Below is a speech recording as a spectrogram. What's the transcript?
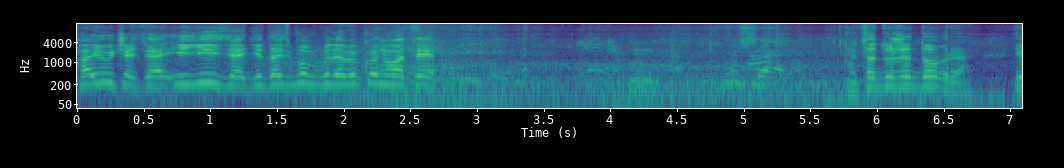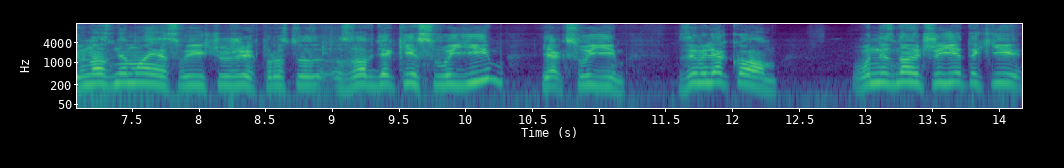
Хай учаться і їздять, і дасть Бог буде виконувати. Це дуже добре. І в нас немає своїх чужих. Просто завдяки своїм, як своїм, землякам. Вони знають, що є такі,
